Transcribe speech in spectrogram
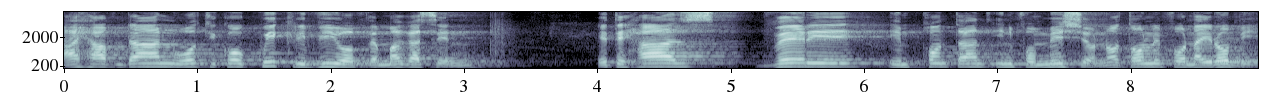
I have done what you call quick review of the magazine. It has very important information, not only for Nairobi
